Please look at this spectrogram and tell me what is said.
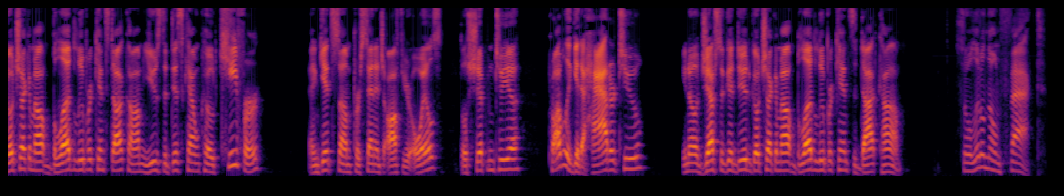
go check them out. Bludlubricants.com. Use the discount code Keefer and get some percentage off your oils. They'll ship them to you. Probably get a hat or two. You know, Jeff's a good dude. Go check him out. Bludlubricants.com. So, a little known fact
